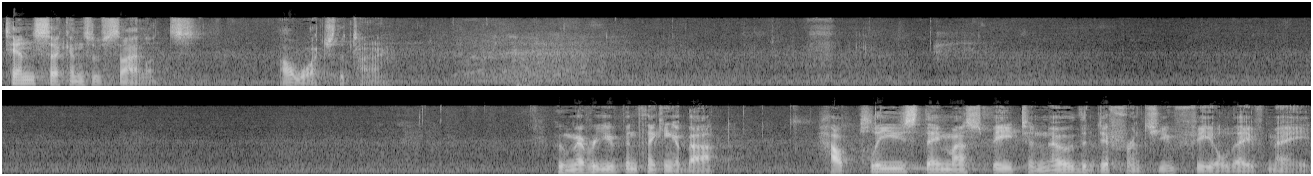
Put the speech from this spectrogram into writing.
10 seconds of silence. I'll watch the time. Whomever you've been thinking about, how pleased they must be to know the difference you feel they've made.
